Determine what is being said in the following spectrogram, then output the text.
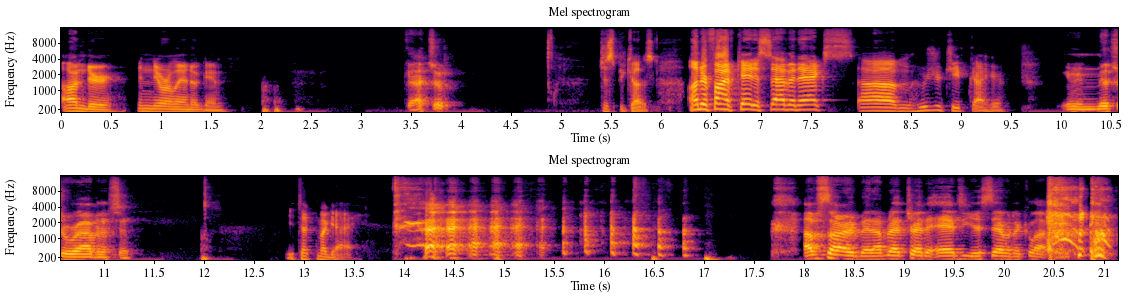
under in the Orlando game. Gotcha. Just because under 5K to 7X. Um, who's your cheap guy here? Give me Mitchell Robinson. You took my guy. I'm sorry, man. I'm not trying to add to your seven o'clock.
